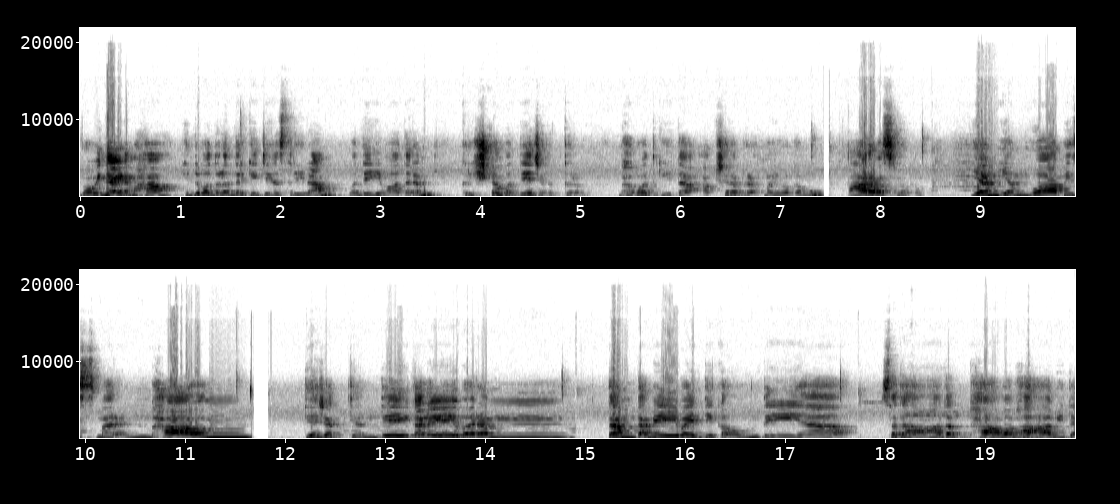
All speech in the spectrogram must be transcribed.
గోవిందాయ నమ. హిందూ బంధువులందరికీ జయ శ్రీరామ్. వందే మాతరం. కృష్ణ వందే జగద్గురు. భగవద్గీత అక్షర బ్రహ్మ యోగము. ఆరవ శ్లోకం. యం యం వాపి స్మరణ్ భావం. త్యజత్యంతే కలేవరం తం తమే తమేవైతి కౌంతేయ. సదా తద్భావభావిత.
